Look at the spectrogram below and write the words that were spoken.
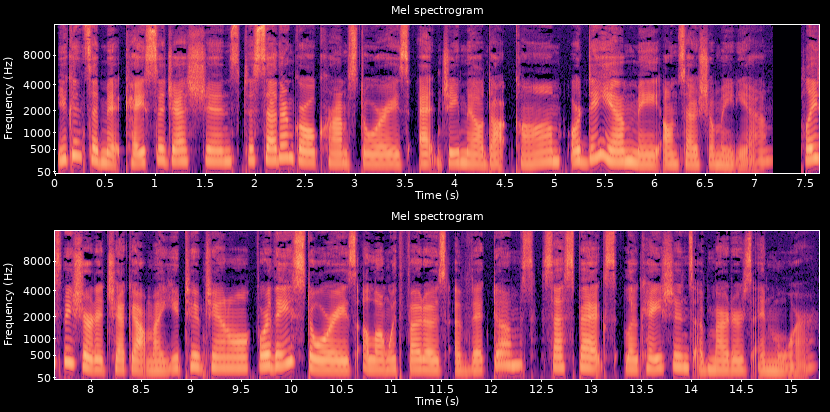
You can submit case suggestions to Southern Girl Crime Stories at gmail.com or DM me on social media. Please be sure to check out my YouTube channel for these stories along with photos of victims, suspects, locations of murders, and more.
